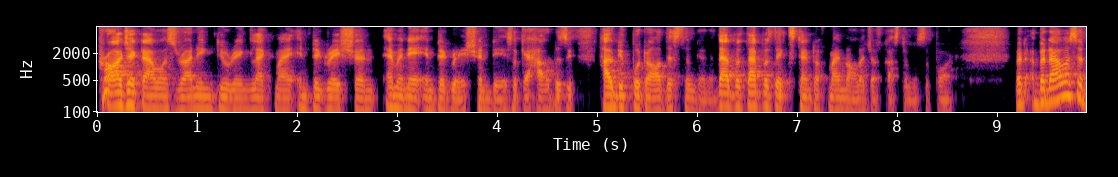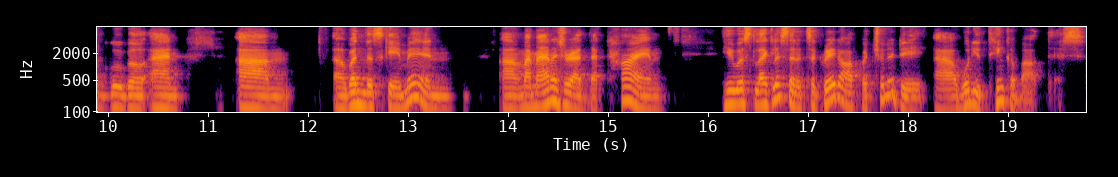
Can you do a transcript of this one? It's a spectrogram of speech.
project I was running during like my integration M&A integration days. Okay, how does it how do you put all this together? That was that was the extent of my knowledge of customer support. But but I was at Google and um, uh, when this came in, uh, my manager at that time, he was like, "Listen, it's a great opportunity. Uh, what do you think about this?"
